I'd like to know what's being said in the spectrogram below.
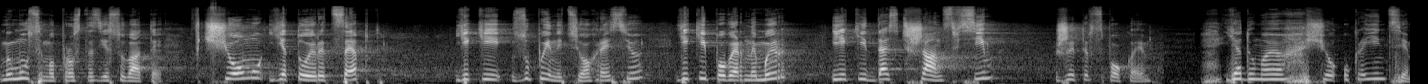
ми мусимо просто з'ясувати, в чому є той рецепт, який зупинить цю агресію, який поверне мир і який дасть шанс всім жити в спокої. Я думаю, що українці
